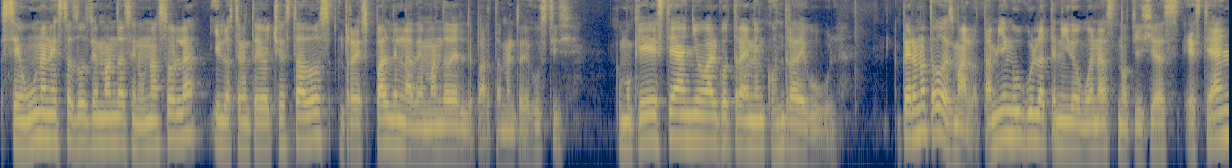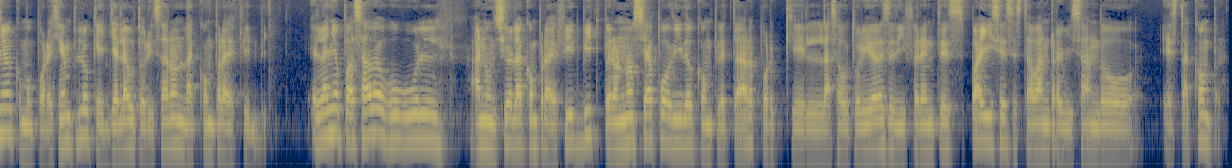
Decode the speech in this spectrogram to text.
se unan estas dos demandas en una sola y los 38 estados respalden la demanda del Departamento de Justicia. Como que este año algo traen en contra de Google. Pero no todo es malo. También Google ha tenido buenas noticias este año, como por ejemplo que ya le autorizaron la compra de Fitbit. El año pasado Google anunció la compra de Fitbit, pero no se ha podido completar porque las autoridades de diferentes países estaban revisando esta compra.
